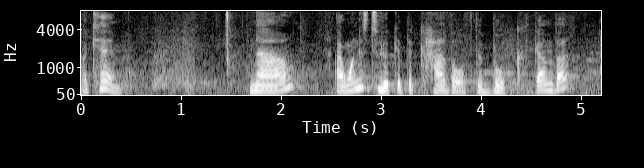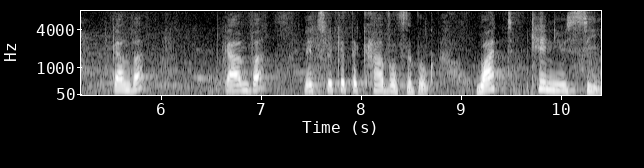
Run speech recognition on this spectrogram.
Okay? Now, I want us to look at the cover of the book. Gamva? Gamva? Gamva? Let's look at the cover of the book. What can you see?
